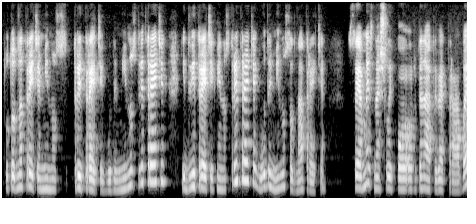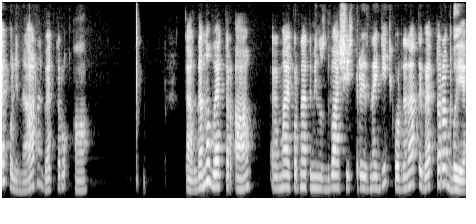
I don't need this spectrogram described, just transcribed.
тут 1 третя мінус 3 третіх буде мінус 2 третіх, і 2 третіх мінус 3 третіх буде мінус 1 третя. Все, ми знайшли координати вектора АБ колінеарний вектору А. Так, дано вектор А е, має координати мінус 2, 6, 3. Знайдіть координати вектора Б,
